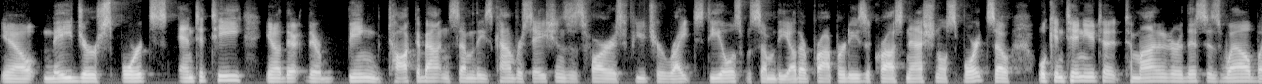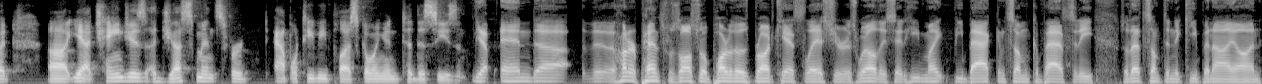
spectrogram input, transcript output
you know major sports entity you know they're they're being talked about in some of these conversations as far as future rights deals with some of the other properties across national sports. So we'll continue to to monitor this as well. But uh, yeah changes adjustments for Apple TV Plus going into this season. Yep, and uh, the Hunter Pence was also a part of those broadcasts last year as well. They said he might be back in some capacity, so that's something to keep an eye on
